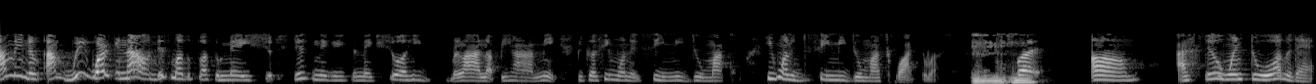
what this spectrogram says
I'm in the, I'm, we working out, and this motherfucker made sure, this nigga used to make sure he line up behind me because he wanted to see me do my, he wanted to see me do my squat thrust. Mhm. But, um, I still went through all of that,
